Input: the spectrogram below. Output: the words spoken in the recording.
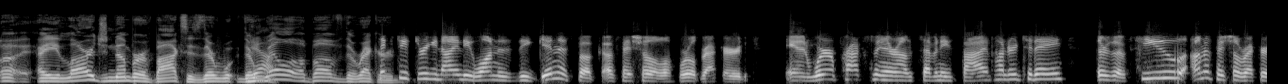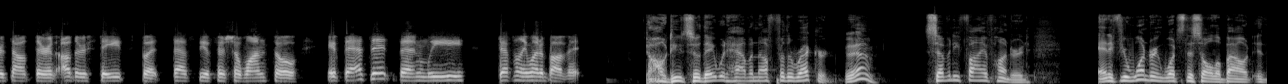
uh, a large number of boxes. They're they're Yeah. well above the record. 6391 is the Guinness Book official world record, and we're approximately around 7,500 today. There's a few unofficial records out there in other states, but that's the official one. So if that's it, then we definitely went above it. Oh, dude! So they would have enough for the record. Yeah, seventy five hundred. And if you're wondering what's this all about, it,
